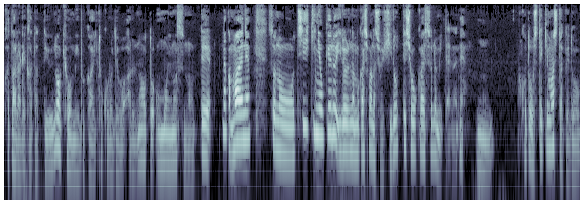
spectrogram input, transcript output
語られ方っていうのは興味深いところではあるなと思いますので、なんか前ね、その地域におけるいろいろな昔話を拾って紹介するみたいなね、うん、ことをしてきましたけど、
